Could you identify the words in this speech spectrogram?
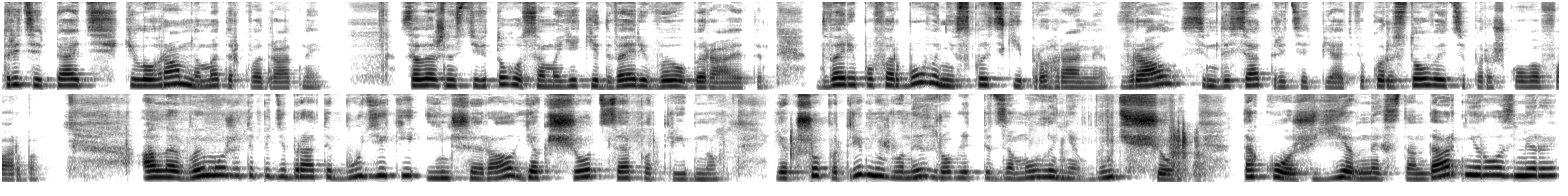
35 кг на метр квадратний. В залежності від того, саме які двері ви обираєте. Двері пофарбовані в складській програмі. ВРАЛ 7035, використовується порошкова фарба. Але ви можете підібрати будь-який інший рал, якщо це потрібно. Якщо потрібно, вони зроблять під замовлення будь-що. Також є в них стандартні розміри,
